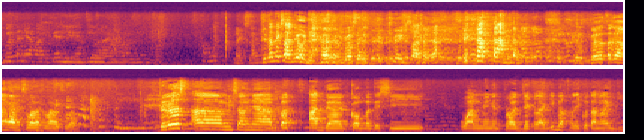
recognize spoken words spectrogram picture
tanya panitia deh yang suaranya Kita next aja udah. Gak usah di sana ya. Gak usah tegang kan, slow slow slow. Terus eh, misalnya bak ada kompetisi one minute project lagi bakal ikutan lagi.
